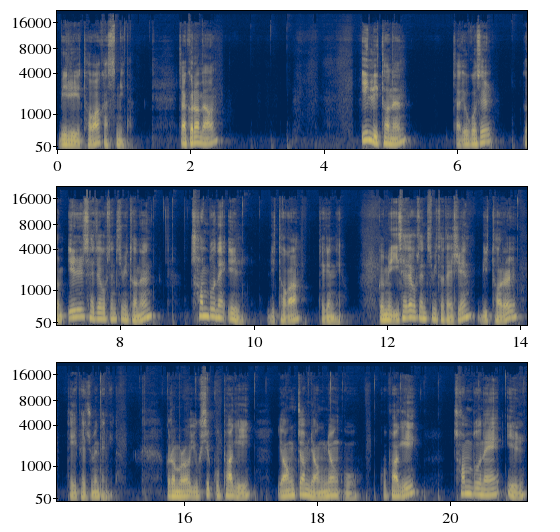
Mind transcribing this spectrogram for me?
밀리리터와 같습니다. 자, 그러면 1리터는 자, 요것을 그럼 1 세제곱 센티미터는 1000분의 1 리터가 되겠네요. 그러면 이 세제곱 센티미터 대신 리터를 대입해 주면 됩니다. 그러므로 60 곱하기 0.005 곱하기 1000분의 1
